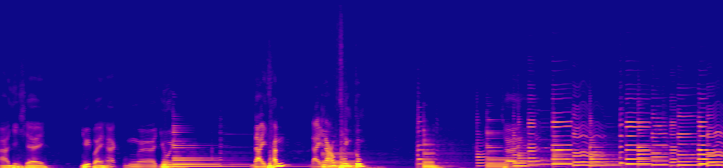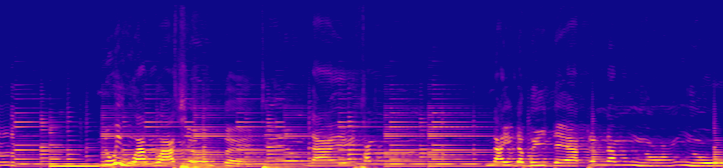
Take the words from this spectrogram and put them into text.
A với C. Dưới bài hát cũng ờ, vui. Đại thánh đại lão thiên cung. Trời. núi hoa quả sơn về thiên đại thánh. Nay đã bị đè trên năm ngọn ngùi.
